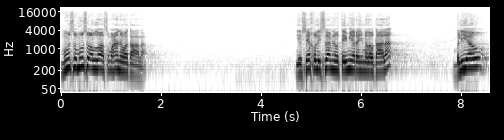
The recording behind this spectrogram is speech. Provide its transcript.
Musuh-musuh Allah Subhanahu wa taala. Ya Syekhul Islam Ibnu Taimiyah rahimahullah taala beliau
